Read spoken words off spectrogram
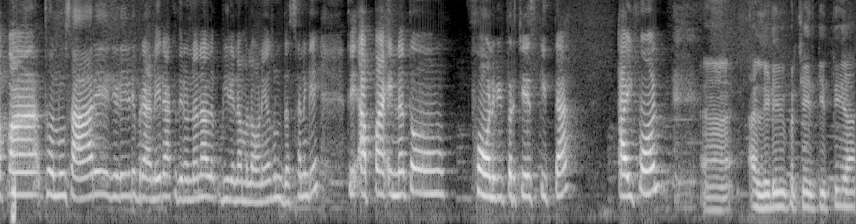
ਆਪਾਂ ਤੁਹਾਨੂੰ ਸਾਰੇ ਜਿਹੜੇ ਜਿਹੜੇ ਬ੍ਰਾਂਡ ਇਹ ਰੱਖਦੇ ਨੇ ਉਹਨਾਂ ਨਾਲ ਵੀਰੇ ਨਾਲ ਮਿਲਾਉਣੇ ਆ ਤੁਹਾਨੂੰ ਦੱਸਣਗੇ। ਤੇ ਆਪਾਂ ਇਹਨਾਂ ਤੋਂ ਫੋਨ ਵੀ ਪਰਚੇਸ ਕੀਤਾ। ਆਈਫੋਨ ਐਲਈਡੀ ਵੀ ਪਰਚੇਜ ਕੀਤੀ ਆ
